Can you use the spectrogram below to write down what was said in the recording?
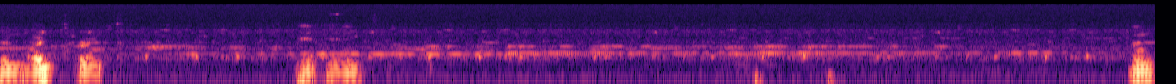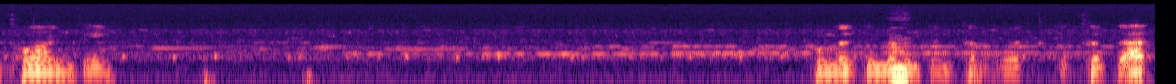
Then went first. Is unclimbing. Conduct remembered cut. what except that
